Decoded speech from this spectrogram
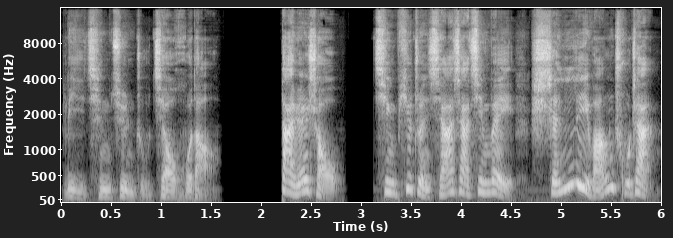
沥青郡主娇呼道：“大元首，请批准辖下禁卫神力王出战。”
